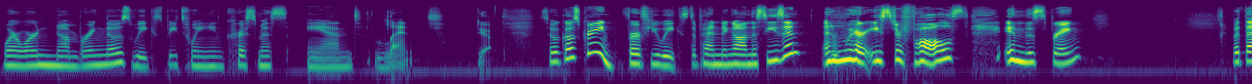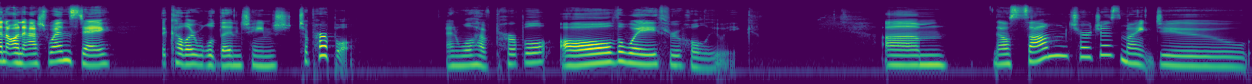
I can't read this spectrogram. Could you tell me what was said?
where we're numbering those weeks between Christmas and Lent. Yeah. So it goes green for a few weeks, depending on the season and where Easter falls in the spring. But then on Ash Wednesday, the color will then change to purple. And we'll have purple all the way through Holy Week. Um, now, some churches might do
